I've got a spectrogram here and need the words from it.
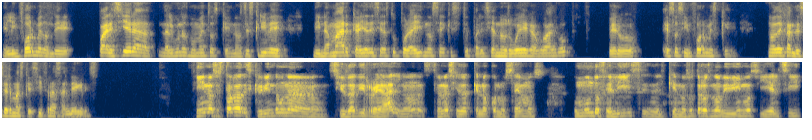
el informe donde pareciera en algunos momentos que nos describe Dinamarca, ya decías tú por ahí, no sé que si te parecía Noruega o algo, pero esos informes que no dejan de ser más que cifras alegres. Sí, nos estaba describiendo una ciudad irreal, ¿no? Este, una ciudad que no conocemos, un mundo feliz en el que nosotros no vivimos y él sí,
